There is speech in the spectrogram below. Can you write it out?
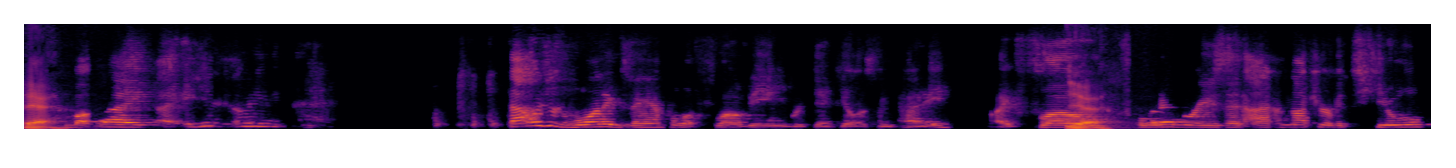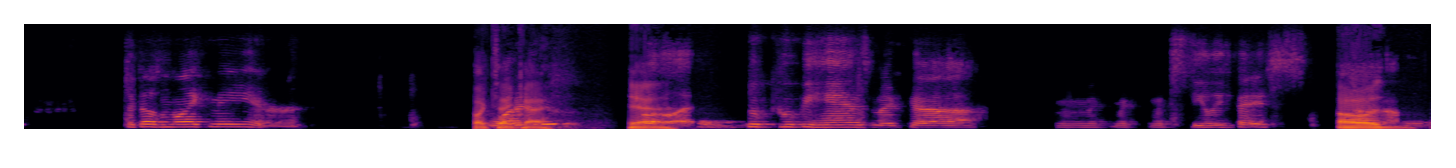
Yeah. But like, I, I mean, that was just one example of Flo being ridiculous and petty. Like Flo, Yeah. for whatever reason, I, I'm not sure if it's Hywel that doesn't like me or Fuck that guy. Yeah. but, like, poopy hands, Mc, uh, Mc, Mc, McSteely face. Oh, I don't know.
